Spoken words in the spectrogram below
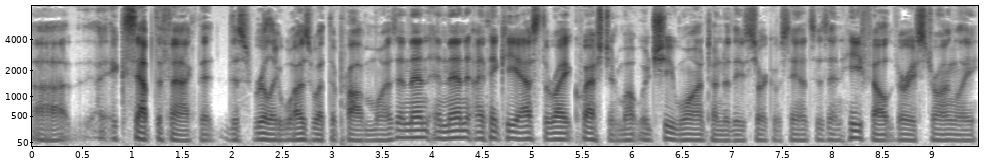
Uh, accept the fact that this really was what the problem was, and then and then I think he asked the right question: What would she want under these circumstances? And he felt very strongly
